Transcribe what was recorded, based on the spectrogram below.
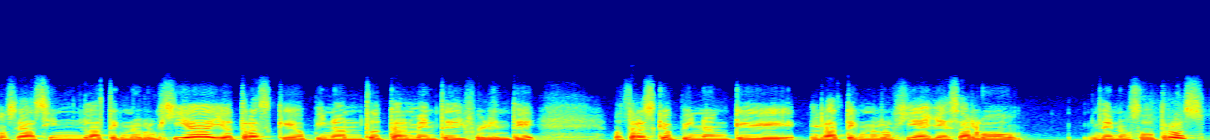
o sea, sin la tecnología, y otras que opinan totalmente diferente, otras que opinan que la tecnología ya es algo de nosotros,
